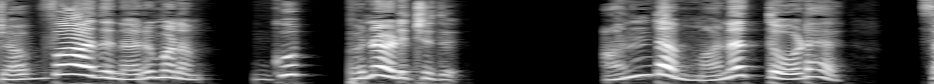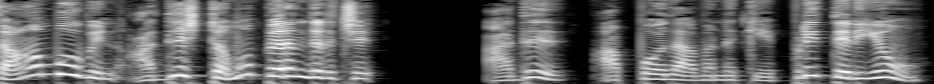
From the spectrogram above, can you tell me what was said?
ஜவ்வாது நறுமணம் குப்புன்னு அடிச்சுது. அந்த மனத்தோட சாம்புவின் அதிர்ஷ்டமும் பிறந்துடுச்சு அது அப்போது அவனுக்கு எப்படி தெரியும்?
